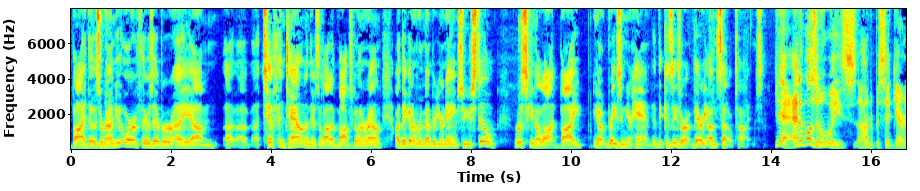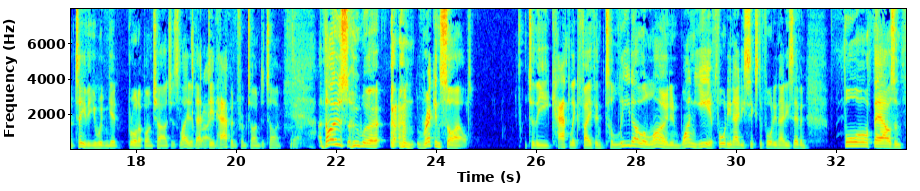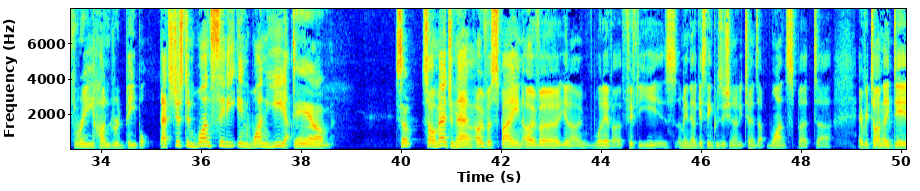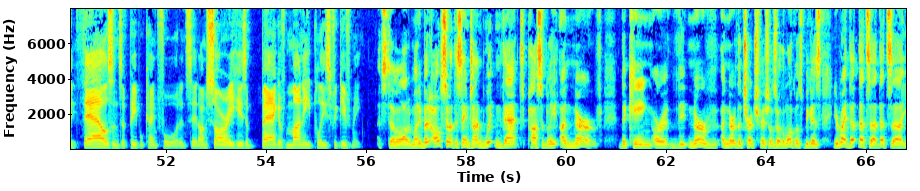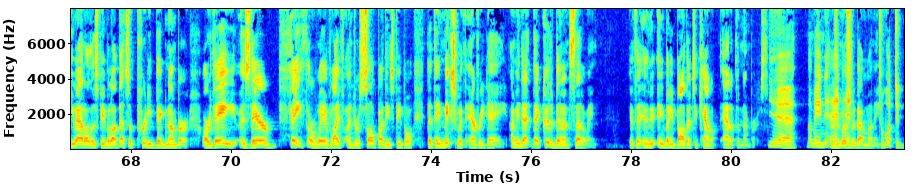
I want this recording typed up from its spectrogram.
by those around you, or if there's ever a um, a, a, a tiff in town and there's a lot of mobs going around, are they going to remember your name? So you're still risking a lot by you know raising your hand because these are very unsettled times. Yeah, and it wasn't always a 100% guarantee that you wouldn't get brought up on charges later. That Right. did happen from time to time. Those who were reconciled to the Catholic faith in Toledo alone in one year, 1486 to 1487, 4,300 people. That's just in one city in one year. Damn. So So imagine that over Spain, over, you know, whatever, 50 years. I mean, I guess the Inquisition only turns up once, but uh, every time they did, thousands of people came forward and said, I'm sorry, here's a bag of money, please forgive me. It's still a lot of money, but also at the same time, wouldn't that possibly unnerve the king or the nerve unnerve the church officials or the locals? Because you're right, that, that's a, that's a, you add all those people up, that's a pretty big number. Are they is their faith or way of life under assault by these people that they mix with every day? I mean, that that could have been unsettling if they, anybody bothered to count up, add up the numbers. Yeah, I mean, it and- mostly and about money? To what de-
